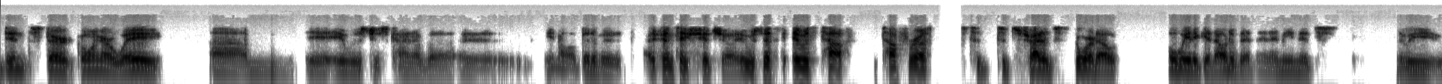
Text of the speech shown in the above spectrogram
didn't start going our way, um, it, it, was just kind of a, a, you know a bit of a I shouldn't say shit show. It was just it was tough tough for us to to try to sort out a way to get out of it. And I mean it's we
